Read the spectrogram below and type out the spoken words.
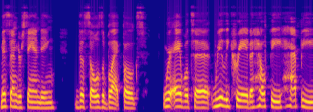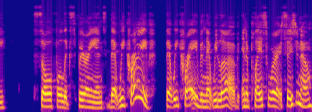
misunderstanding the souls of Black folks, we're able to really create a healthy, happy soulful experience that we crave, that we crave and that we love in a place where it says, you know,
